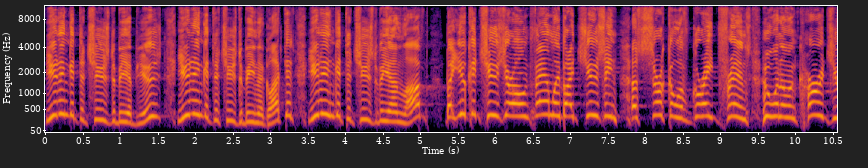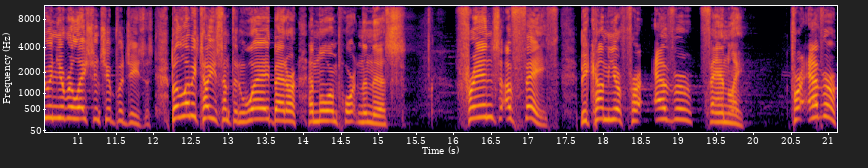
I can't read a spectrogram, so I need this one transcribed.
You didn't get to choose to be abused. You didn't get to choose to be neglected. You didn't get to choose to be unloved. But you could choose your own family by choosing a circle of great friends who want to encourage you in your relationship with Jesus. But let me tell you something way better and more important than this friends of faith become your forever family. Forever.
